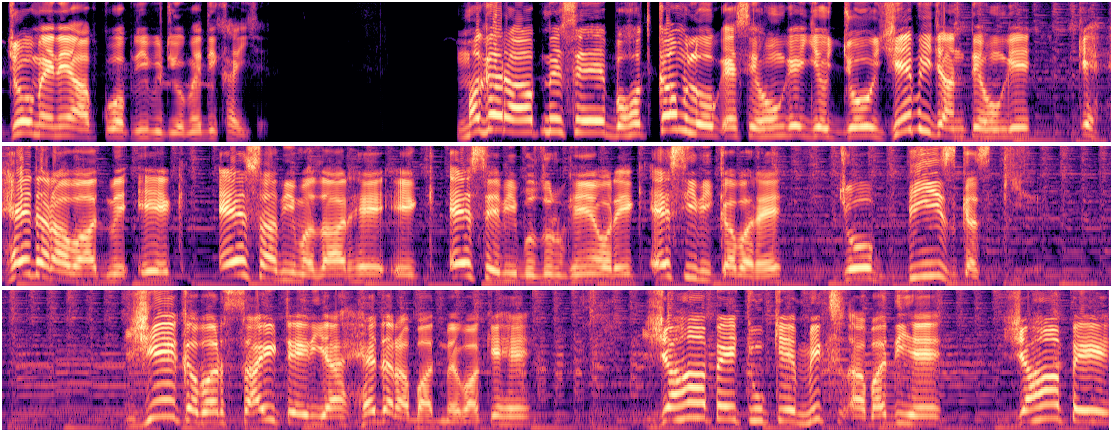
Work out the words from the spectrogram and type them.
जो मैंने आपको अपनी वीडियो में दिखाई है। मगर आप में से बहुत कम लोग ऐसे होंगे जो जो ये भी जानते होंगे कि हैदराबाद में एक ऐसा भी मज़ार है, एक ऐसे भी बुज़ुर्ग हैं और एक ऐसी भी कबर है जो 20 गज की है। ये कबर साइट एरिया हैदराबाद में वाक़ है। यहाँ पे क्योंकि मिक्स आबादी है, यहाँ पे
